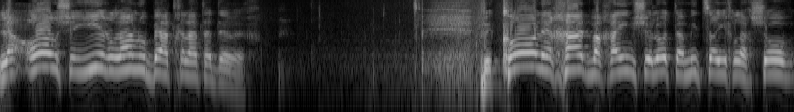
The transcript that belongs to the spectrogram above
לאור שהאיר לנו בהתחלת הדרך. וכל אחד בחיים שלו תמיד צריך לחשוב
